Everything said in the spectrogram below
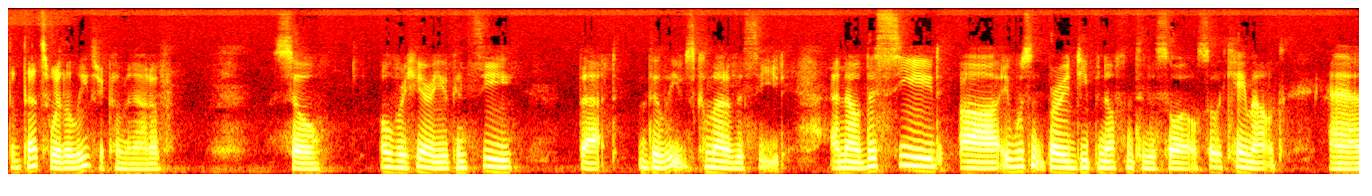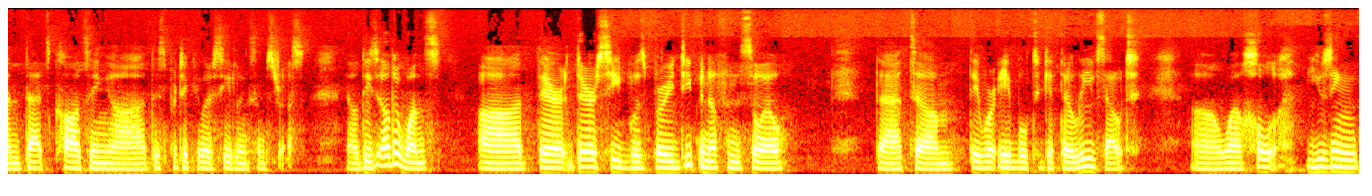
that that's where the leaves are coming out of. So over here you can see that the leaves come out of the seed and now this seed, uh, it wasn't buried deep enough into the soil, so it came out, and that's causing uh, this particular seedling some stress. Now these other ones, uh, their their seed was buried deep enough in the soil that um, they were able to get their leaves out, uh, while using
